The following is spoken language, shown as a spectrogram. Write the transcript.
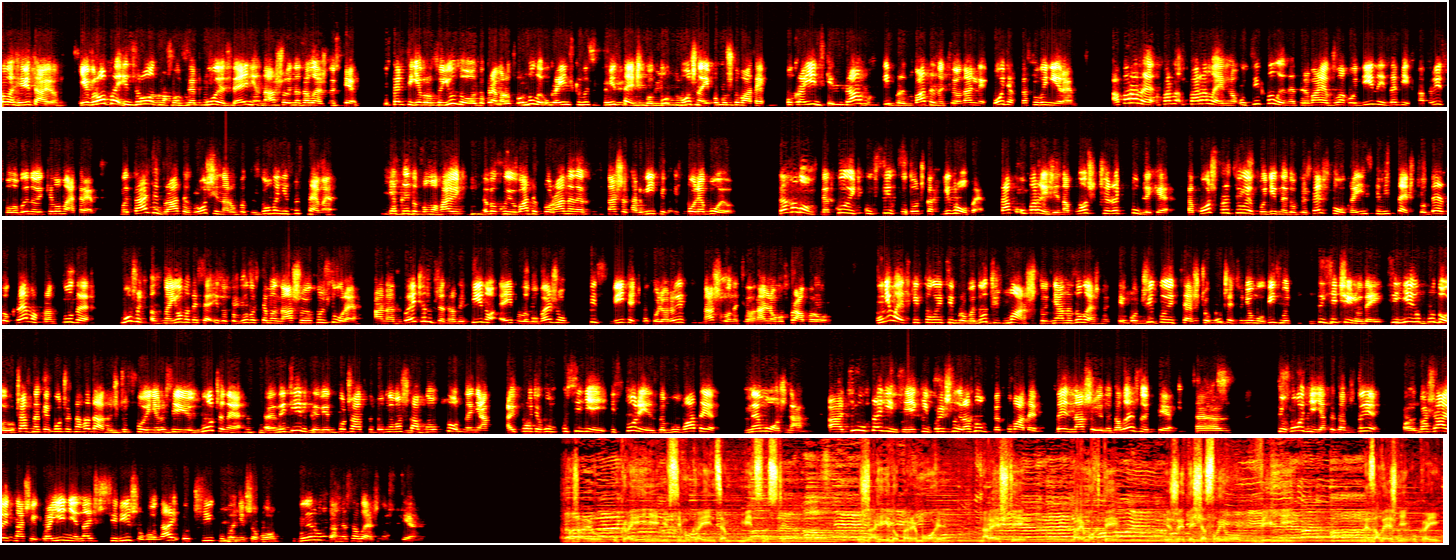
Колеги, вітаю! Європа із розмахом святкує День нашої незалежності. У серці Євросоюзу, зокрема, розгорнули українське містечко. Тут можна і покуштувати українських страв, і придбати національний одяг та сувеніри. А парале- паралельно у ці хвилини триває благодійний забіг на 3,5 кілометри. Мета зібрати гроші на роботизовані системи, які допомагають евакуювати поранених наших армійців із поля бою. Загалом святкують у всіх куточках Європи. Так у Парижі на площі Республіки також працює подібне до брюссельського українське містечко, де, зокрема, французи можуть ознайомитися із особливостями нашої культури. А надвечір вже традиційно ейфелеву вежу підсвітять у кольори нашого національного прапору. У німецькій столиці проведуть марш до Дня Незалежності. Очікується, що участь у ньому візьмуть тисячі людей. Цією ходою учасники хочуть нагадати, що скоєні Росією злочини е, не тільки від початку повномасштабного вторгнення, а й протягом усієї історії забувати не можна. А ті українці, які прийшли разом святкувати День нашої незалежності, е, сьогодні, як і завжди, бажають нашій країні найщирішого, найочікуванішого миру та незалежності. Бажаю Україні і всім українцям міцності, жаги до перемоги, нарешті перемогти і жити щасливо в вільній, незалежній Україні.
